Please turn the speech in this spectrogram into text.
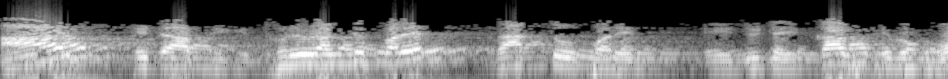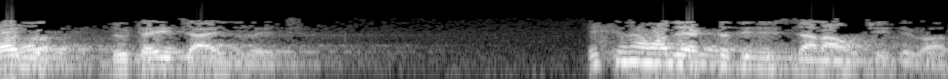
আর এটা আপনি ধরেও রাখতে পারেন, রাখতেও পারেন। এই দুইটাই কাপ এবং ওয়াজন দুইটাই জায়জ রয়েছে। এখানে আমাদের একটা জিনিস জানা উচিত এবার।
